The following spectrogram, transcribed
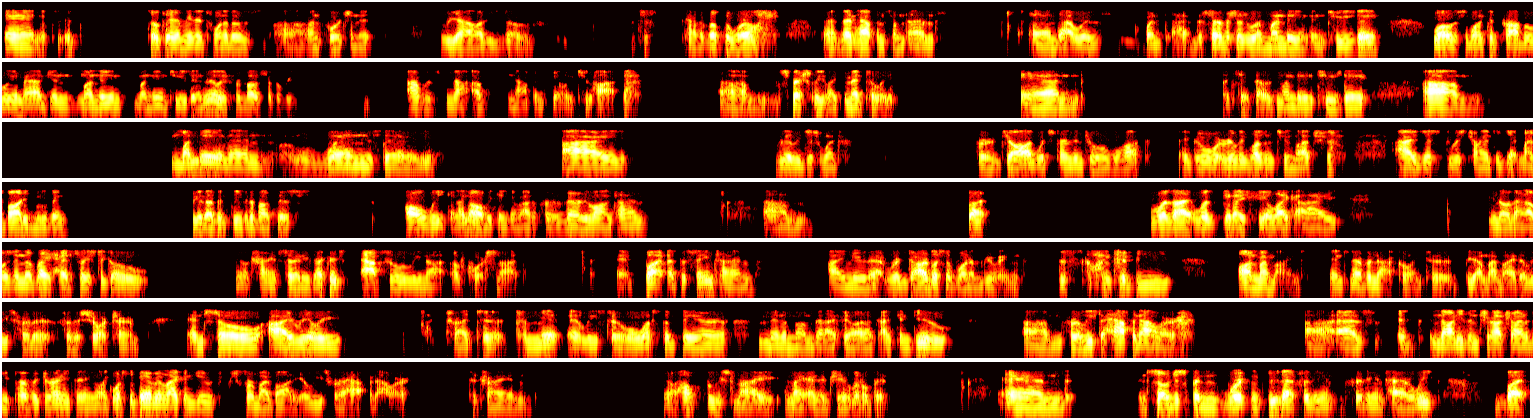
and it's it's it's okay. I mean, it's one of those uh, unfortunate realities of just kind of of the world that that happens sometimes. And that was when the services were Monday and, and Tuesday. Well, as one could probably imagine, Monday and Monday and Tuesday, and really for most of the week, I was not I've not been feeling too hot, um, especially like mentally. And let's see if that was Monday, Tuesday. Um, Monday and then Wednesday, I really just went for a jog, which turned into a walk. Like, it really wasn't too much. I just was trying to get my body moving because I've been thinking about this all week, and I know I'll be thinking about it for a very long time. Um, but was I was did I feel like I, you know, that I was in the right headspace to go, you know, try and set any records? Absolutely not. Of course not. But at the same time, I knew that regardless of what I'm doing, this is going to be on my mind, and it's never not going to be on my mind, at least for the for the short term. And so I really tried to commit at least to well, what's the bare minimum that I feel like I can do um, for at least a half an hour. Uh, as it, not even not trying to be perfect or anything, like what's the bare minimum I can do for my body, at least for a half an hour, to try and you know help boost my my energy a little bit. And and so just been working through that for the for the entire week. But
